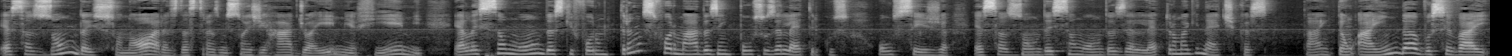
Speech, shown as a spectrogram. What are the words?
essas ondas sonoras das transmissões de rádio AM e FM, elas são ondas que foram transformadas em pulsos elétricos, ou seja, essas ondas são ondas eletromagnéticas. Tá? Então, ainda você vai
